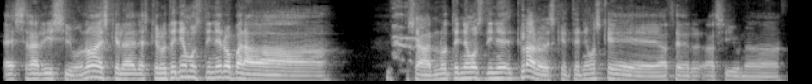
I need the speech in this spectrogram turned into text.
Es rarísimo, ¿no? Es que, es que no teníamos dinero para, o sea, no teníamos dinero. Claro, es que teníamos que hacer así una.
